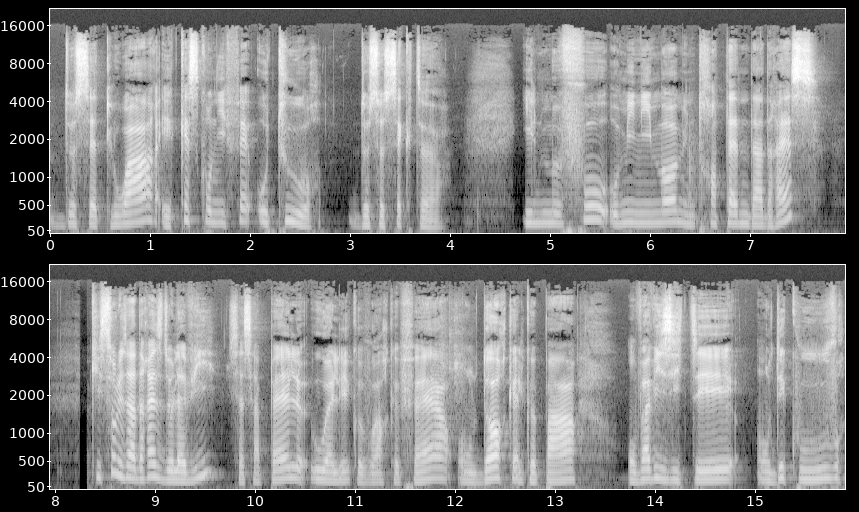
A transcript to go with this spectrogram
de cette Loire et qu'est-ce qu'on y fait autour de ce secteur? Il me faut au minimum une trentaine d'adresses qui sont les adresses de la vie? Ça s'appelle où aller, que voir, que faire? On dort quelque part, on va visiter, on découvre,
